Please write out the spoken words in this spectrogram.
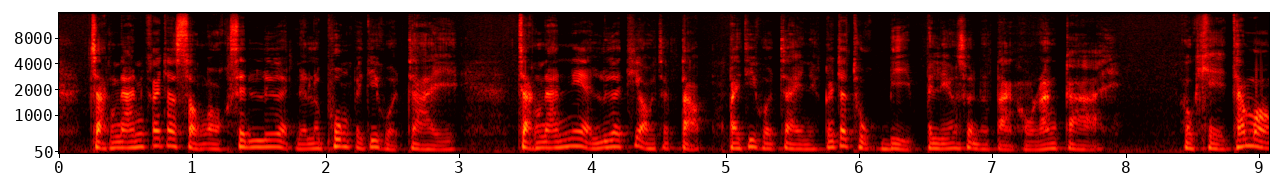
ๆ จากนั้นก็จะส่งออกเส้นเลือดเนี่ยแล้วพุ่งไปที่หัวใจ จากนั้นเนี่ยเลือดที่ออกจากตับไปที่หัวใจเนี่ยก็จะถูกบีบไปเลี้ยงส่วนต่างๆ ของร่างกายโอเค ถ้ามอง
